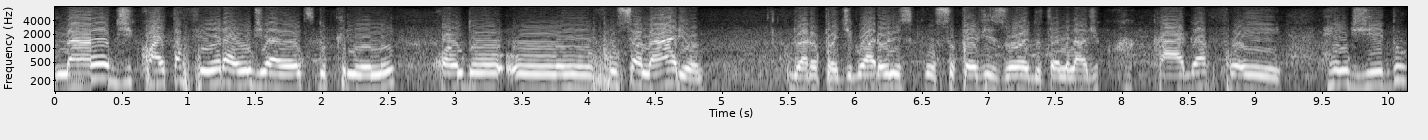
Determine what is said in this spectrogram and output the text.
na de quarta-feira, um dia antes do crime, quando um funcionário do aeroporto de Guarulhos, o supervisor do terminal de carga, foi rendido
